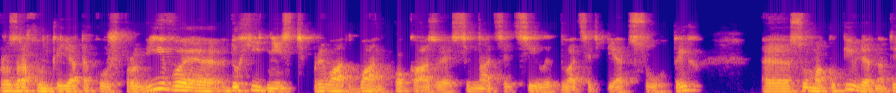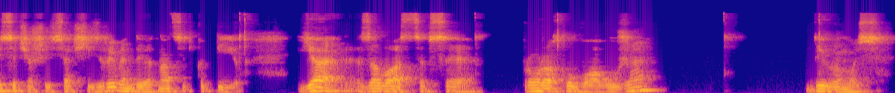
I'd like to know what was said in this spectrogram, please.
розрахунки я також провів. Е, Дохідність Приватбанк показує 17,25. Е, Сума купівлі 1066 гривень 19 копійок. Я за вас це все прорахував уже. Дивимось.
